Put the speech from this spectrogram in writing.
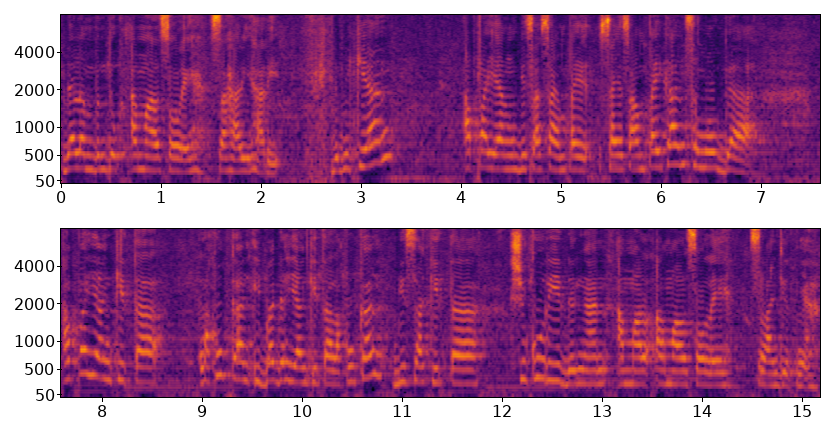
dalam bentuk amal soleh sehari-hari. Demikian apa yang bisa sampai saya sampaikan semoga apa yang kita lakukan ibadah yang kita lakukan bisa kita syukuri dengan amal-amal soleh selanjutnya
